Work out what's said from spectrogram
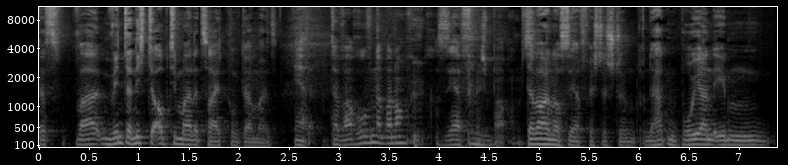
das war im Winter nicht der optimale Zeitpunkt damals. Ja. Da war Rufen aber noch sehr frisch bei uns. Da war er noch sehr frisch, das stimmt. Und er hat mit Bojan eben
